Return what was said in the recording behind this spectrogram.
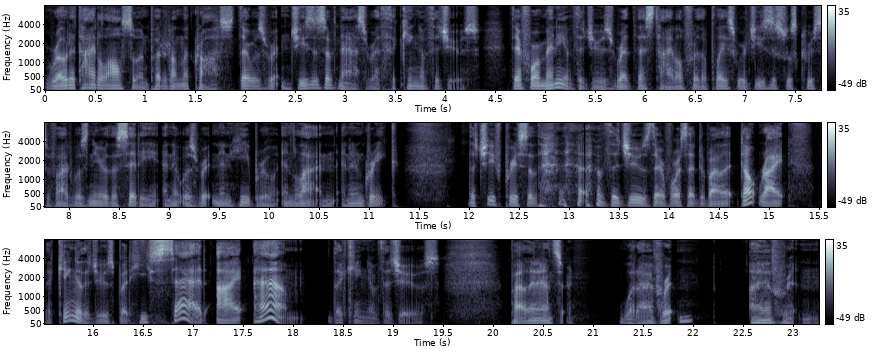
wrote a title also and put it on the cross. There was written, Jesus of Nazareth, the King of the Jews. Therefore, many of the Jews read this title, for the place where Jesus was crucified was near the city, and it was written in Hebrew, in Latin, and in Greek. The chief priests of the, of the Jews therefore said to Pilate, Don't write the king of the Jews, but he said, I am the king of the Jews. Pilate answered, What I have written, I have written.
